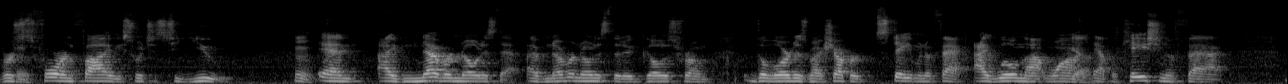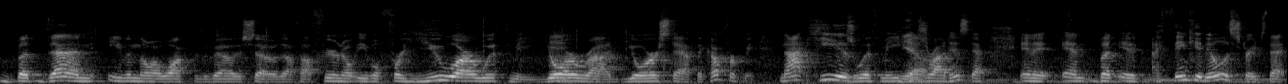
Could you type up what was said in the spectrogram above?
Verses four and five, he switches to you. Hmm. And I've never noticed that. I've never noticed that it goes from the Lord is my shepherd, statement of fact, I will not want, Yeah. application of fact. But then, even though I walk through the valley of the shadow of death, I'll fear no evil, for you are with me. Your Hmm. rod, your staff, they comfort me. Not he is with me, his rod, his staff. And it and but it I think it illustrates that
